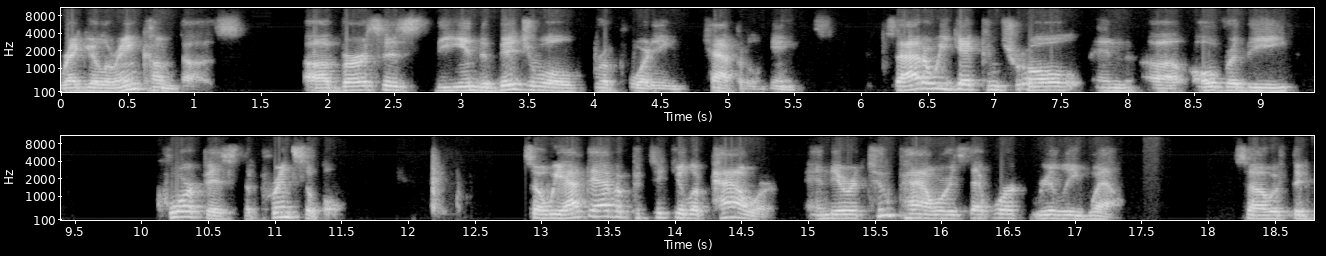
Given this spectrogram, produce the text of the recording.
regular income does, uh, versus the individual reporting capital gains. So how do we get control and uh, over the corpus, the principal? So we have to have a particular power, and there are two powers that work really well. So if the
